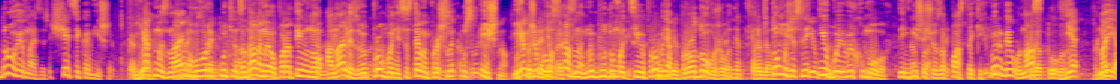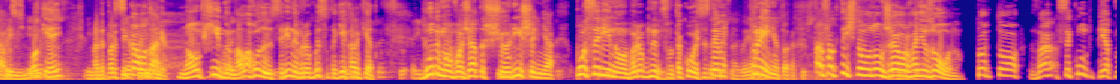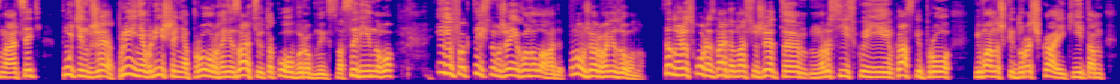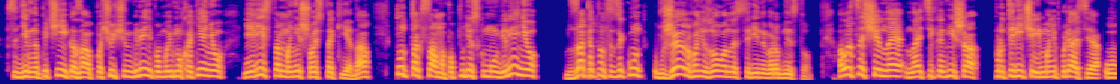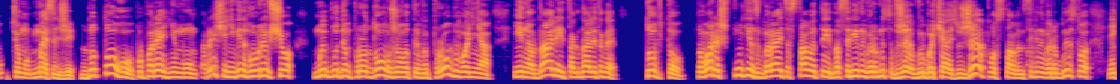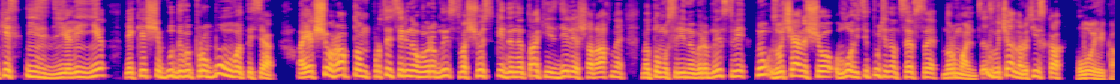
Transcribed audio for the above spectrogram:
Другий меседж ще цікавіше. Як ми знаємо, говорить Путін, за даними оперативного аналізу, випробування системи пройшли успішно. Як вже було сказано, ми будемо ці випробування продовжувати, в тому числі і в бойових умовах. Тим більше, що запас таких виробів у нас є в наявності. Окей, а тепер цікаво далі. Необхідно налагодити серійне виробництво таких ракет. Будемо вважати, що рішення по серійному виробництву такої системи прийнято, та фактично воно вже організовано. Тобто за секунд 15 Путін вже прийняв рішення про організацію такого виробництва серійного і фактично вже його налагодив. Воно вже організовано. Це дуже схоже, знаєте, на сюжет е, російської казки про Іванушки Дурачка, який там сидів на печі і казав, по щучому віленню, по моєму хотінню, явість там мені щось таке. Да? Тут так само по путінському віленню за 15 секунд вже організоване серійне виробництво. Але це ще не найцікавіша протиріччя і маніпуляція у цьому меседжі. До того в попередньому реченні він говорив, що ми будемо продовжувати випробування і надалі, і так далі. І так далі. Тобто, товариш Путін збирається ставити на серійне виробництво, вже вибачаюсь, вже поставити на серійне виробництво якесь ізділіє, яке ще буде випробовуватися. А якщо раптом в процесі серійного виробництва щось піде не так, і зділя шарахне на тому серійному виробництві, ну звичайно, що в логіці Путіна це все нормально. Це звичайна російська логіка.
